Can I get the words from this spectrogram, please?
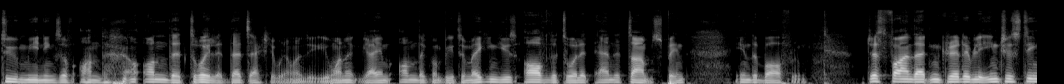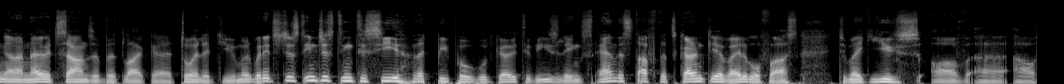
two meanings of on the on the toilet. That's actually what i want to do. You want a game on the computer making use of the toilet and the time spent in the bathroom. Just find that incredibly interesting and i know it sounds a bit like a toilet humor but it's just interesting to see that people would go to these links and the stuff that's currently available for us to make use of uh, our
